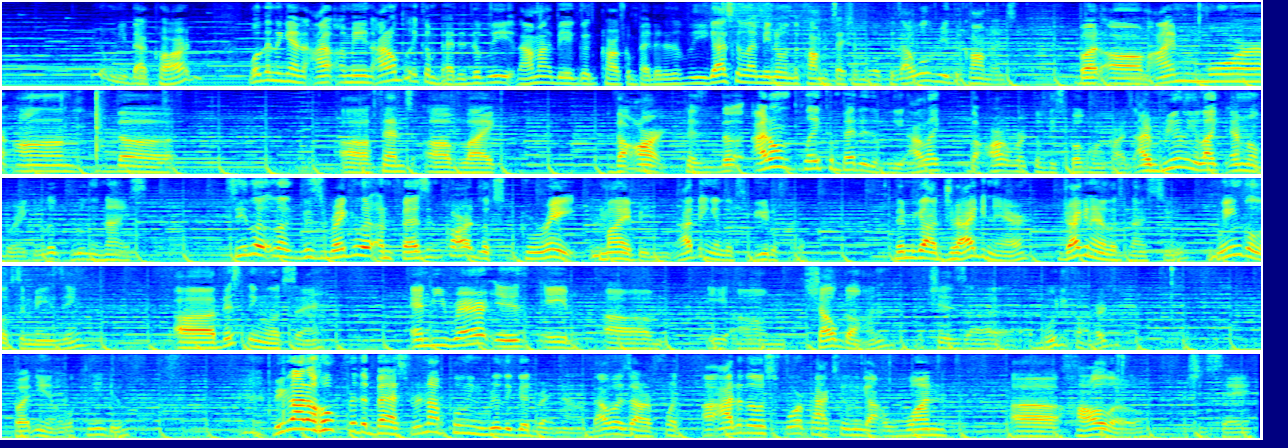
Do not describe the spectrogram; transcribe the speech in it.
You don't need that card. Well, then again, I, I mean, I don't play competitively. That might be a good card competitively. You guys can let me know in the comment section below, because I will read the comments. But, um, I'm more on the uh, fence of, like, the art. Because the I don't play competitively. I like the artwork of these Pokemon cards. I really like Emerald Break. It looked really nice. See, look, look, this regular Unfezant card looks great, in my opinion. I think it looks beautiful. Then we got Dragonair. Dragonair looks nice too. Wingull looks amazing. Uh, this thing looks eh. And the rare is a um, a um, Shelgon, which is a booty card. But you know what can you do? we gotta hope for the best. We're not pulling really good right now. That was our fourth. Uh, out of those four packs, we only got one uh, holo, I should say.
